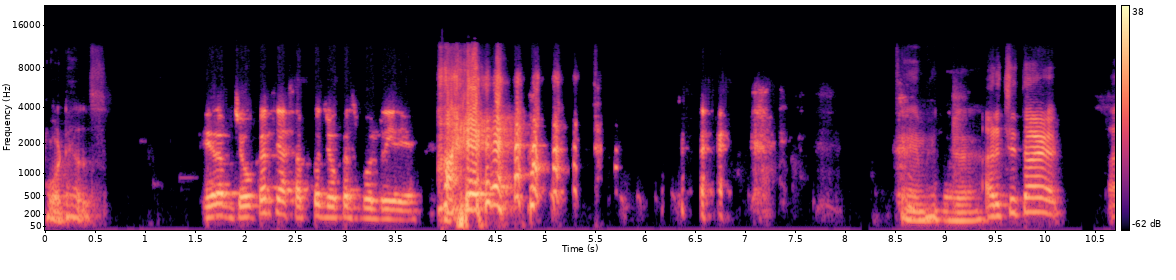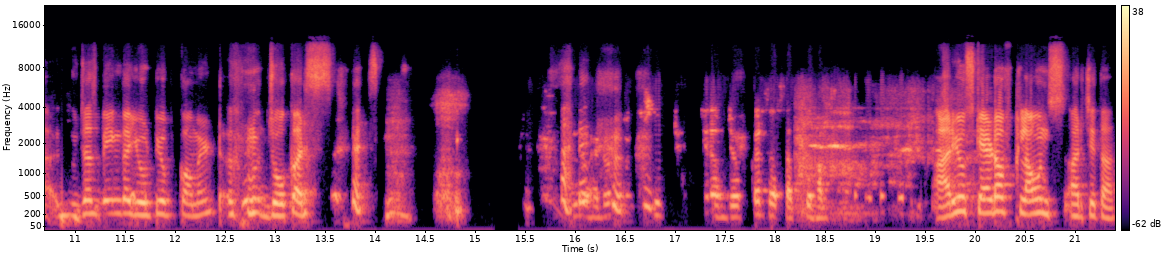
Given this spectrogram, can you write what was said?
what else fear of joker या सबको जोकर्स बोल रही है ये? अर्चिता uh, just being the YouTube comment jokers are you scared of clowns Archita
